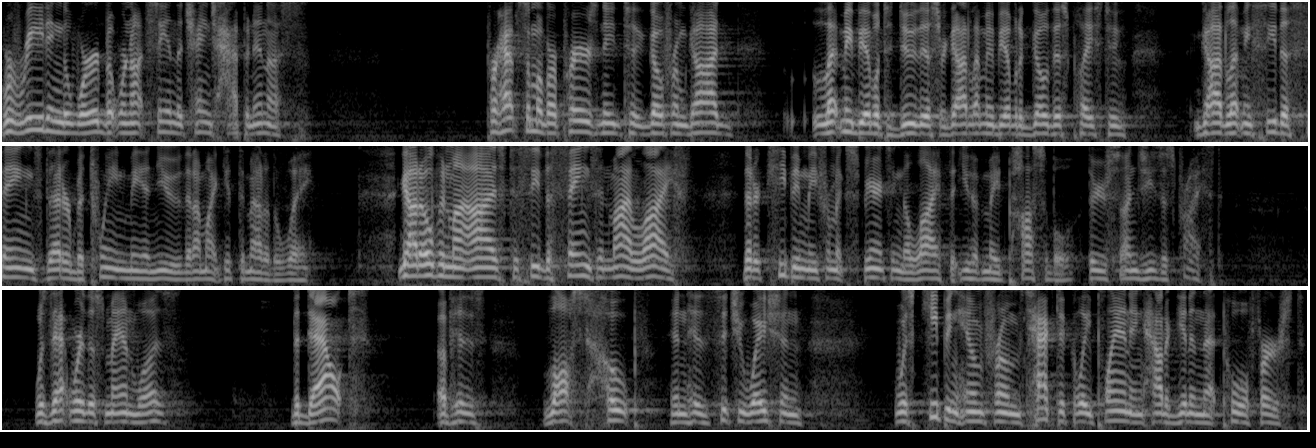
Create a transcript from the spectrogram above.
We're reading the word, but we're not seeing the change happen in us. Perhaps some of our prayers need to go from God, let me be able to do this, or God, let me be able to go this place, to God, let me see the things that are between me and you that I might get them out of the way. God, open my eyes to see the things in my life that are keeping me from experiencing the life that you have made possible through your Son, Jesus Christ. Was that where this man was? The doubt of his lost hope in his situation was keeping him from tactically planning how to get in that pool first.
